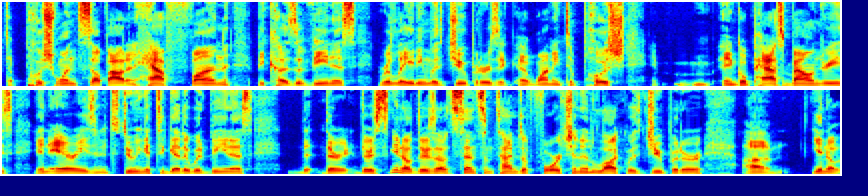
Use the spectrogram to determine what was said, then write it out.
to push oneself out and have fun because of Venus relating with Jupiter's uh, wanting to push and go past boundaries in Aries, and it's doing it together with Venus. There, there's you know, there's a sense sometimes of fortune and luck with Jupiter. Um, you know,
